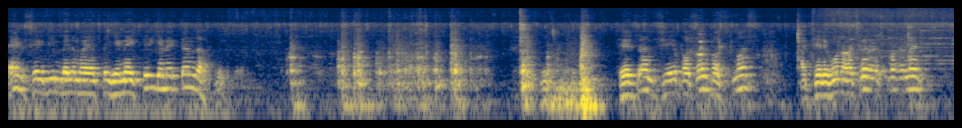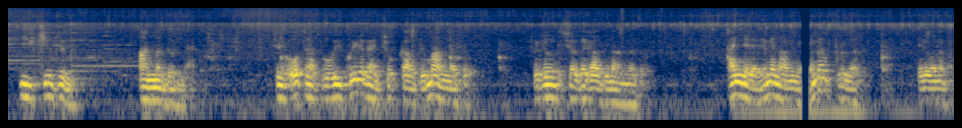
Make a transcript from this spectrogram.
En sevdiğim benim hayatta yemektir, yemekten tatlıydı. Teyzem şeye basar basmaz, ha, telefonu açar açmaz hemen irkildim. Anladım ben. Çünkü o tatlı uykuyla ben çok kaldığımı anladım. Çocuğun dışarıda kaldığını anladım. Anneler hemen anlıyor, hemen fırladı. Telefona bak.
